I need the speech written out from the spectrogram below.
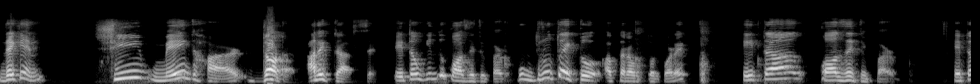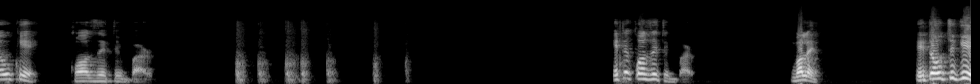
দেখেন শি মেড হার ডটার আরেকটা আসছে এটাও কিন্তু পজিটিভ ভার্ব খুব দ্রুত একটু আপনারা উত্তর করে এটা পজিটিভ ভার্ব এটাও কে? পজিটিভ ভার্ব এটা পজিটিভ ভার্ব বলে এটা হচ্ছে কি?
